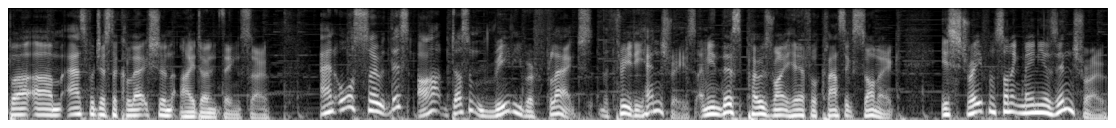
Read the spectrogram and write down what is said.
but um, as for just a collection, I don't think so. And also, this art doesn't really reflect the 3D entries. I mean, this pose right here for Classic Sonic is straight from Sonic Mania's intro.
